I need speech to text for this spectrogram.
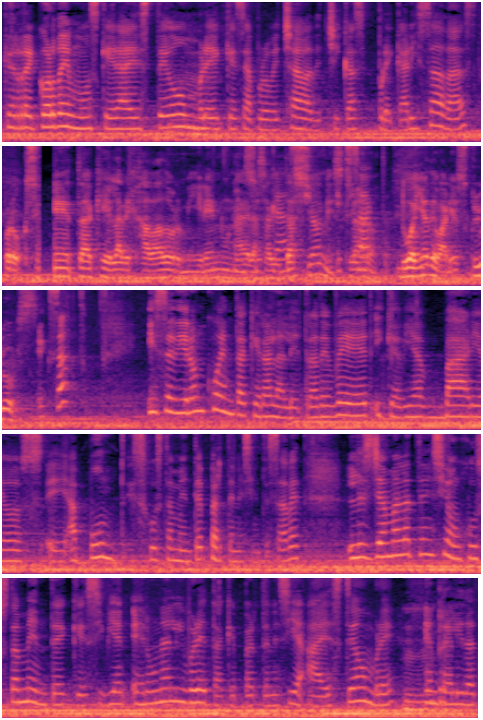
que recordemos que era este hombre que se aprovechaba de chicas precarizadas. Proxeneta que la dejaba dormir en una de las habitaciones, Exacto. claro. Dueño de varios clubes. Exacto y se dieron cuenta que era la letra de Beth y que había varios eh, apuntes justamente pertenecientes a Beth. Les llama la atención justamente que si bien era una libreta que pertenecía a este hombre, en realidad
